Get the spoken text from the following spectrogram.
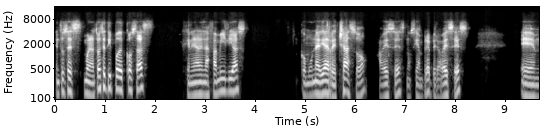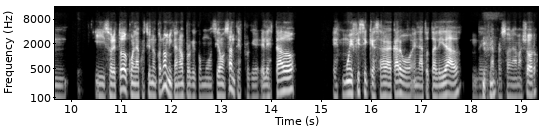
Entonces, bueno, todo este tipo de cosas generan en las familias como una idea de rechazo, a veces, no siempre, pero a veces, em, y sobre todo con la cuestión económica, ¿no? Porque como decíamos antes, porque el Estado es muy difícil que se haga cargo en la totalidad de la persona mayor.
